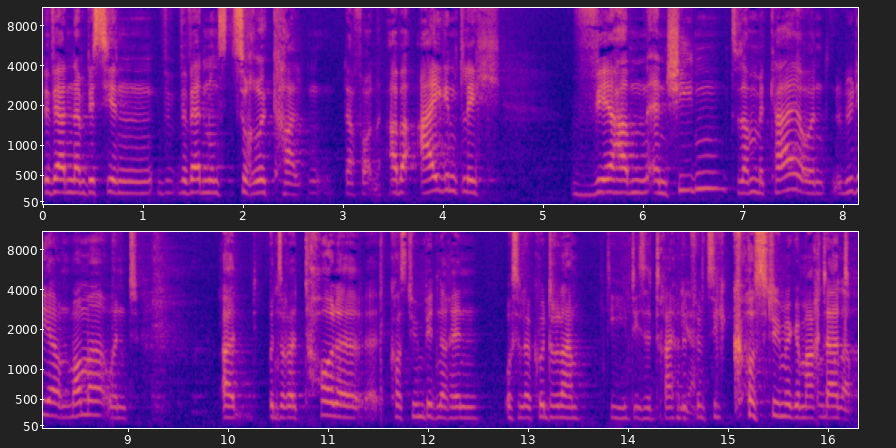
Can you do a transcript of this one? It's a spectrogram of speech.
wir werden ein bisschen, wir werden uns zurückhalten davon. Aber eigentlich, wir haben entschieden, zusammen mit Kai und Lydia und Mama und äh, unsere tolle äh, Kostümbildnerin Ursula Kudruna, die diese 350 ja. Kostüme gemacht hat.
